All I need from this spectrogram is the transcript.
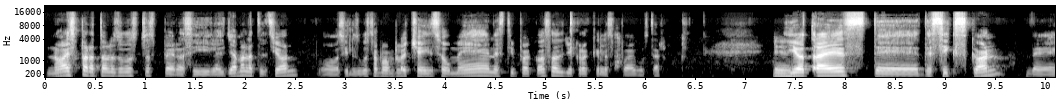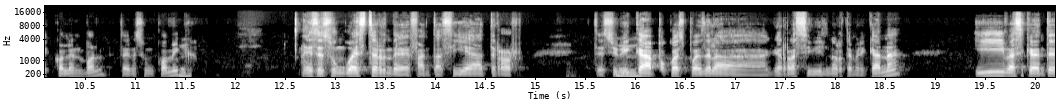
No es para todos los gustos, pero si les llama la atención o si les gusta, por ejemplo, Chainsaw Man, este tipo de cosas, yo creo que les puede gustar. Y otra es de The Six Gun de Colin Bond, es un cómic. Mm. Ese es un western de fantasía, terror. se mm. ubica poco después de la Guerra Civil Norteamericana y básicamente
